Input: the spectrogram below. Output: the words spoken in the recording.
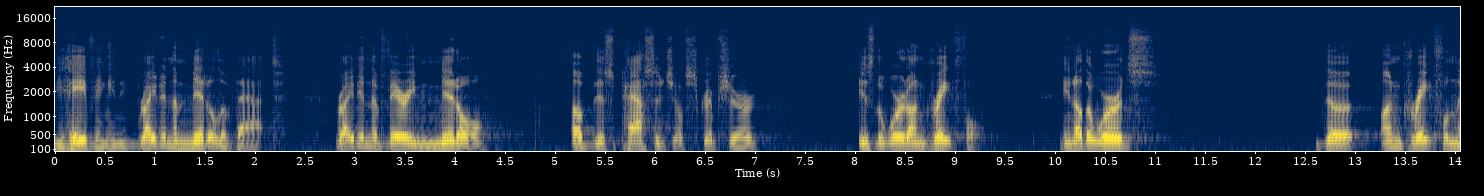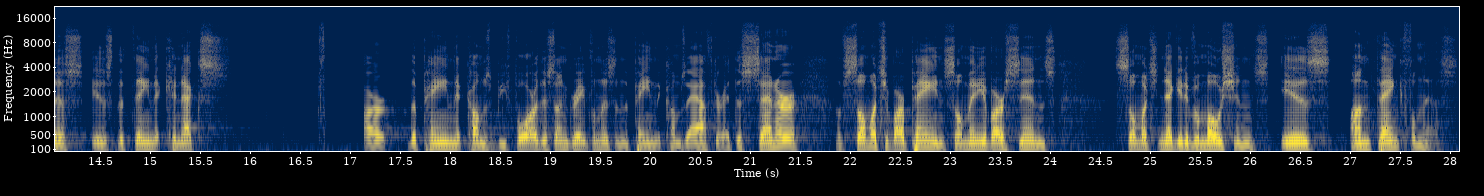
behaving, and right in the middle of that, right in the very middle of this passage of Scripture, is the word ungrateful. In other words, the ungratefulness is the thing that connects our, the pain that comes before this ungratefulness and the pain that comes after. At the center of so much of our pain, so many of our sins, so much negative emotions is unthankfulness.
